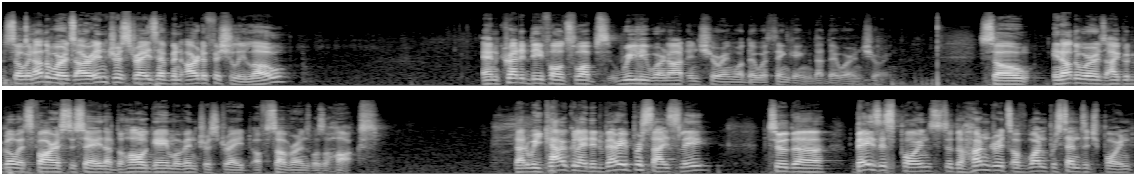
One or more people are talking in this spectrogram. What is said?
so in other words, our interest rates have been artificially low, and credit default swaps really were not insuring what they were thinking that they were insuring. So, in other words, I could go as far as to say that the whole game of interest rate of sovereigns was a hoax that we calculated very precisely to the basis points, to the hundredths of one percentage point,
